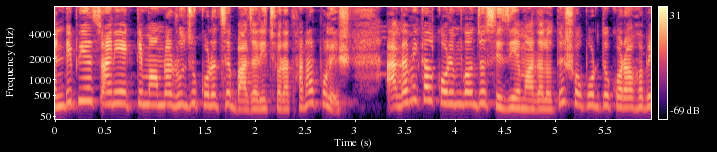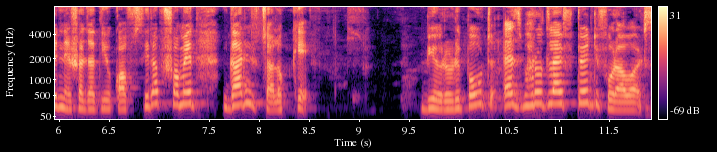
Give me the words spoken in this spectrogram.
এনডিপিএস আইনে একটি মামলা রুজু করেছে বাজারিছড়া থানার পুলিশ। আগামীকাল করিমগঞ্জ সিজিএম আদালতে সোপর্দ করা হবে নেশাজাতীয় কফ সিরাপ সমেত গাড়ির চালককে। Bureau report, S Bharat life twenty four hours.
